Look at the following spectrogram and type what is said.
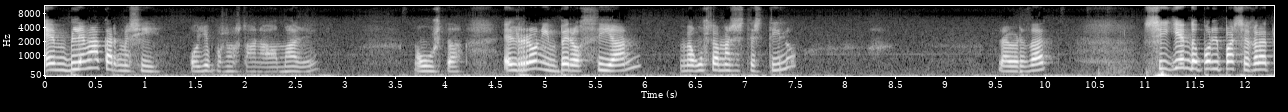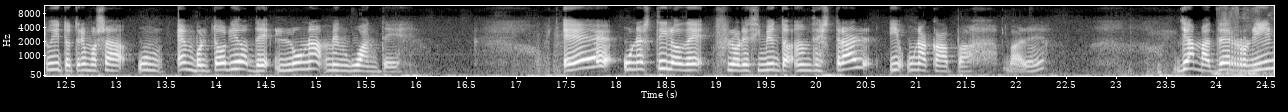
Emblema carmesí. Oye, pues no está nada mal, ¿eh? Me gusta. El Ronin, pero Cian. Me gusta más este estilo. La verdad. Siguiendo por el pase gratuito tenemos a un envoltorio de luna menguante. Eh, un estilo de florecimiento ancestral y una capa, ¿vale? Llama de Ronin.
